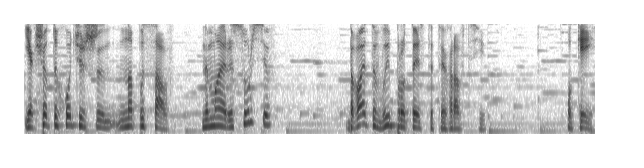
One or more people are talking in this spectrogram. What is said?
Якщо ти хочеш, е, написав, немає ресурсів, давайте ви протестите гравці. Окей.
